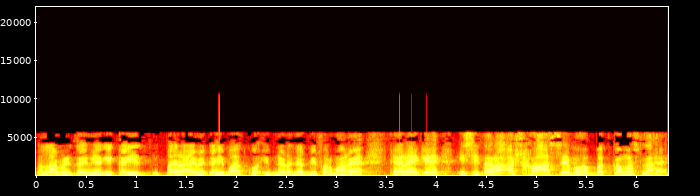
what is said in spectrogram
اللہ ابن تیمیہ کی کئی پیرائے میں کئی بات کو ابن رجب بھی فرما رہے ہیں۔ کہہ رہے ہیں کہ اسی طرح اشخاص سے محبت کا مسئلہ ہے۔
